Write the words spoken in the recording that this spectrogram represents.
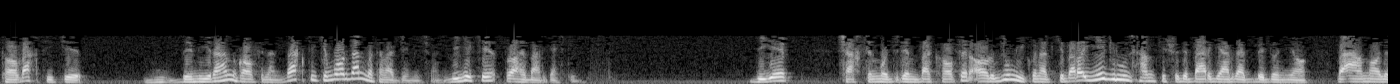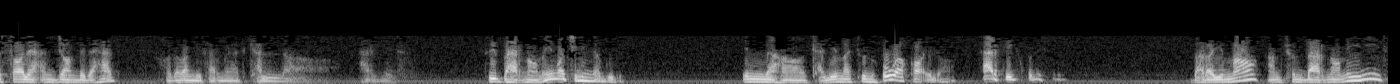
تا وقتی که بمیرن غافلند. وقتی که مردن متوجه میشن. دیگه که راه برگشتی. دیگه شخص مجرم و کافر آرزو می کند که برای یک روز هم که شده برگردد به دنیا و اعمال صالح انجام بدهد خداوند میفرماید کلا هرگز. توی برنامه ما چنین نبوده. انها کلمتون هو قائلها. حرفی خودش برای ما همچون برنامه نیست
